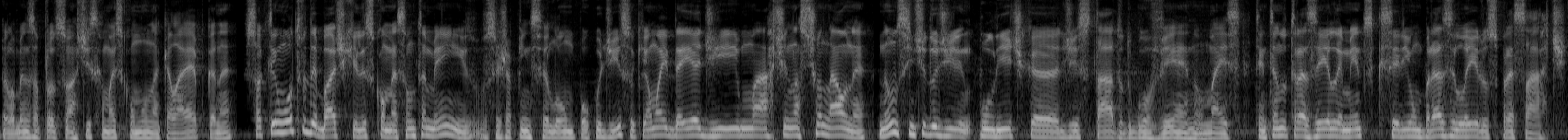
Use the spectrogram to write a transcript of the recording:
pelo menos a produção artística mais comum naquela época, né? Só que tem um outro debate que eles começam também, você já pincelou um pouco disso, que é uma ideia de uma arte nacional, né? Não no sentido de política de Estado, do governo, mas tentando trazer elementos que seriam brasileiros para essa arte.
